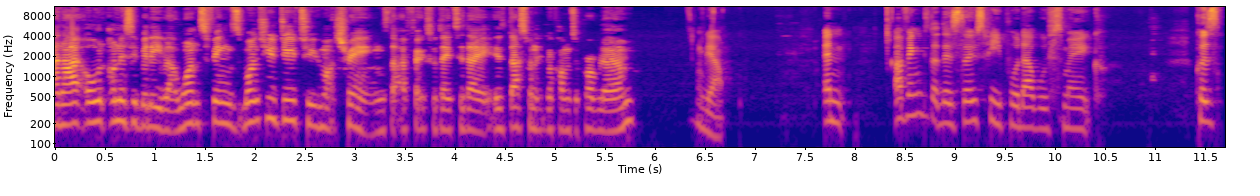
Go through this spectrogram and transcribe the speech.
And I honestly believe that once things, once you do too much things that affects your day to day, is that's when it becomes a problem. Yeah. And I think that there's those people that will smoke. Because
